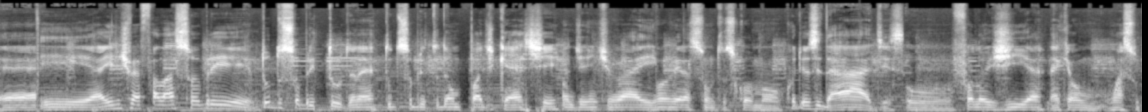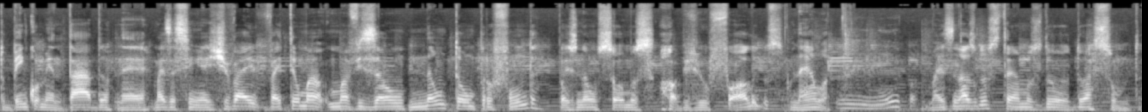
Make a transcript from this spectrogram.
É, e aí a gente vai falar sobre tudo sobre tudo, né? Tudo sobre tudo é um podcast onde a gente vai envolver assuntos como curiosidades, ufologia, né? Que é um, um assunto bem comentado, né? Mas assim, a gente vai, vai ter uma, uma visão não tão profunda, pois não somos, óbvio, ufólogos, né, amor? Nem, pô. Mas nós gostamos do, do assunto,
